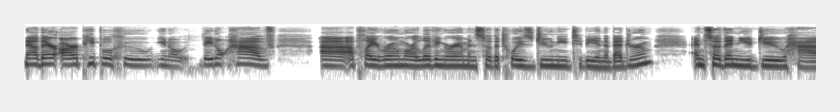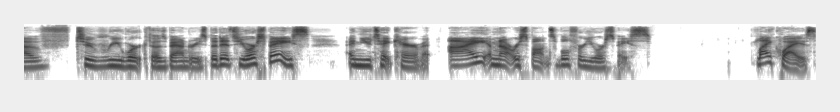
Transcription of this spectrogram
Now, there are people who, you know, they don't have uh, a playroom or a living room. And so the toys do need to be in the bedroom. And so then you do have to rework those boundaries, but it's your space and you take care of it. I am not responsible for your space. Likewise,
